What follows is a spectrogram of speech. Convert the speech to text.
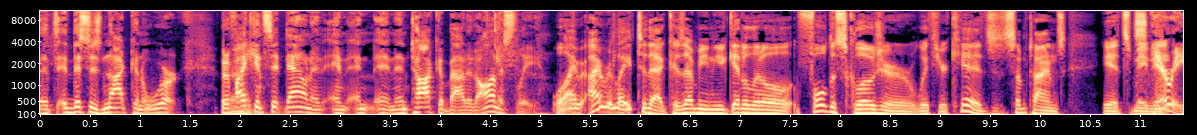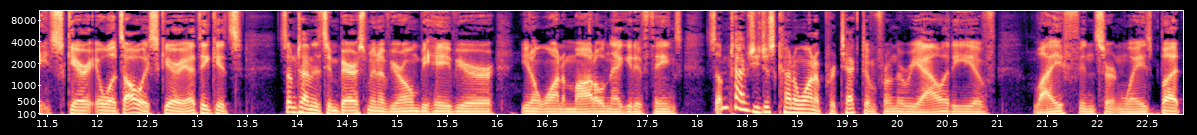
uh, this is not going to work. But if I can sit down and, and, and, and, and talk about it honestly, Well, I, I relate to that because I mean, you get a little full disclosure with your kids. Sometimes it's maybe Scary. Scary. Well, it's always scary. I think it's sometimes it's embarrassment of your own behavior. You don't want to model negative things. Sometimes you just kind of want to protect them from the reality of life in certain ways. But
